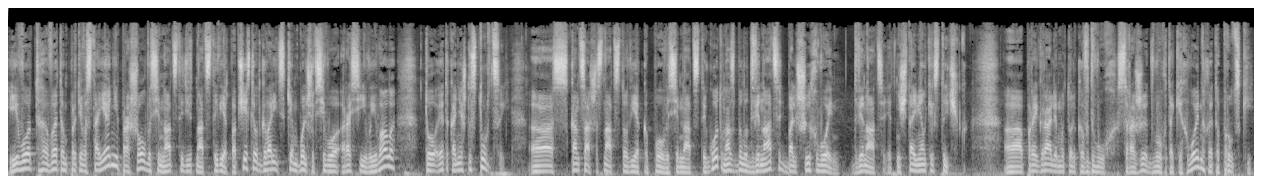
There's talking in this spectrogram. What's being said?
И вот в этом противостоянии прошел 18-19 век. Вообще, если вот говорить, с кем больше всего Россия воевала, то это, конечно, с Турцией. Э, с конца 16 века по 18 год у нас было 12 больших войн. 12. Это не считая мелких стычек. А, проиграли мы только в двух сражи, двух таких войнах. Это Прудский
